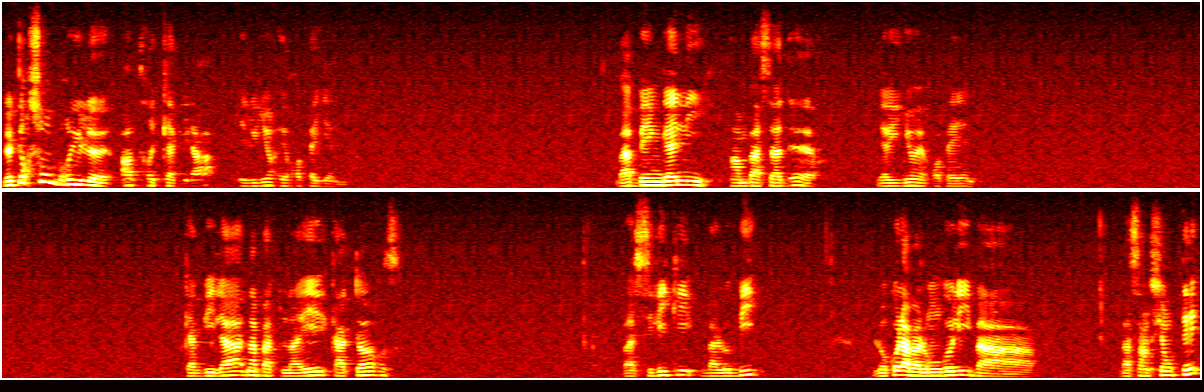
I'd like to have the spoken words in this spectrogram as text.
Le torchon brûle entre Kabila et l'Union européenne. Babengani, ambassadeur de l'Union européenne. Kabila na bato na ye 14 basiliki balobi lokola balongoli basanction te.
